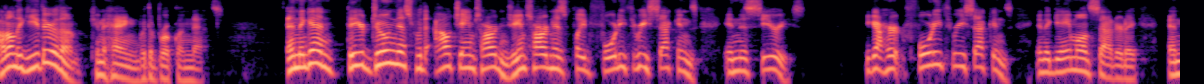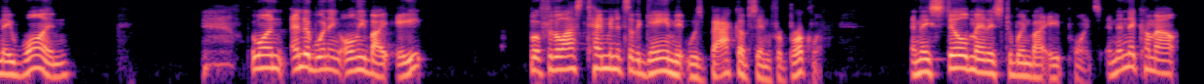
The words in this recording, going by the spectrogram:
I don't think either of them can hang with the Brooklyn Nets. And again, they are doing this without James Harden. James Harden has played 43 seconds in this series. He got hurt 43 seconds in the game on Saturday, and they won. The one ended up winning only by eight. But for the last 10 minutes of the game, it was backups in for Brooklyn. And they still managed to win by eight points. And then they come out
